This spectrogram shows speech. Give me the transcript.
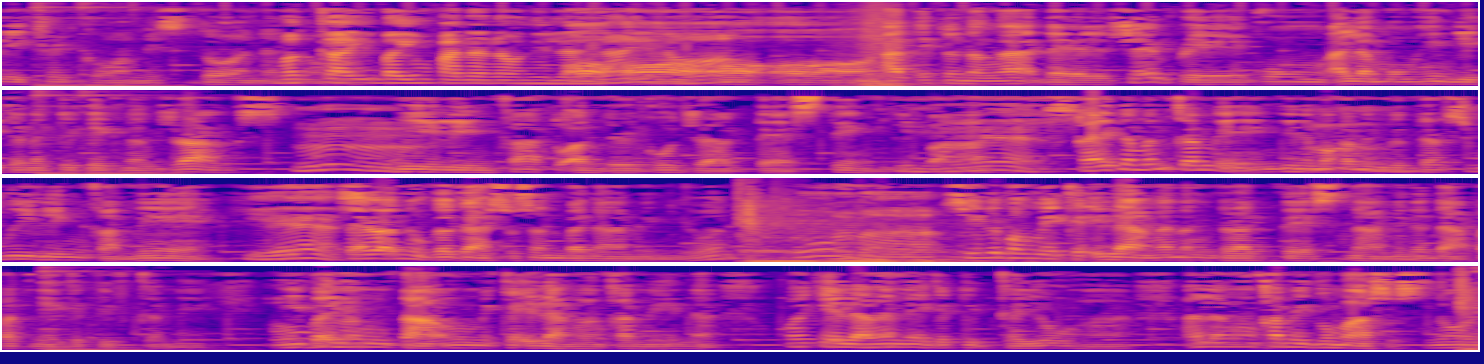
Richard Gomez doon. Ano? Magkaiba yung pananaw nila Oo, na, no? oo, oo. At ito na nga, dahil syempre, kung alam mong hindi ka nagtitake ng drugs, Mm. willing ka to undergo drug testing, di ba? Yes. Kahit naman kami, hindi naman kami drugs, willing kami. Yes. Pero ano, gagastusan ba namin yun? Oo nga. Sino bang may kailangan ng drug test namin na dapat negative kami? Di ba yung taong may kailangan kami na, okay, kailangan negative kayo ha? Alam nga kami gumasos nun.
